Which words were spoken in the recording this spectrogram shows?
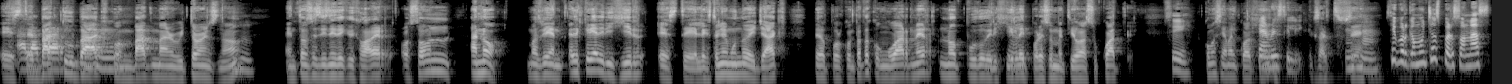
este, back par. to back con Batman Returns, ¿no? Entonces Disney dijo, a ver, o son... Ah, no, más bien, él quería dirigir este, El extraño mundo de Jack, pero por contrato con Warner no pudo dirigirla y por eso metió a su cuate. Sí. ¿Cómo se llama el cuate? Henry Selick. Exacto, sí. Sí, porque muchas personas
